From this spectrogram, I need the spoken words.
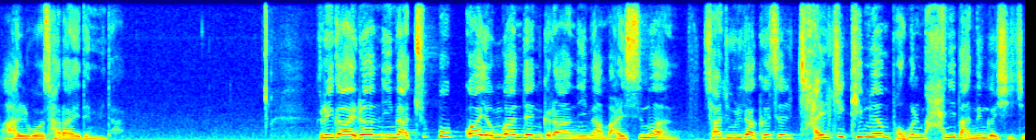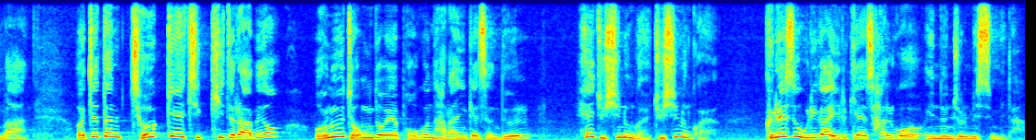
알고 살아야 됩니다. 그러니까 이런 이마 축복과 연관된 그러한 이마 말씀은 사실 우리가 그것을 잘 지키면 복을 많이 받는 것이지만 어쨌든 적게 지키더라도 어느 정도의 복은 하나님께서 늘 해 주시는 거예요. 주시는 거예요. 그래서 우리가 이렇게 살고 있는 줄 믿습니다.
